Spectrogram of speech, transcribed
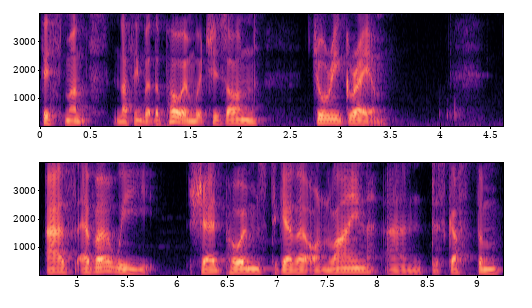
this month's Nothing But the Poem, which is on Jorie Graham. As ever, we shared poems together online and discussed them,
